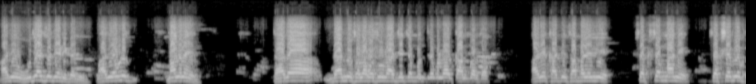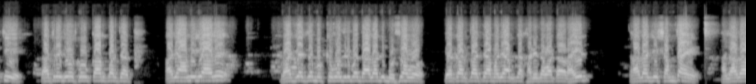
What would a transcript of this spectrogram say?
आणि उद्याचं त्या ठिकाणी. माझं एवढंच मागणं आहे. दादा ब्याण्णव सालापासून राज्याच्या मंत्रिमंडळात काम करतात. अनेक खाती सांभाळलेली आहे. सक्षम माने सक्षम व्यक्ती रात्री दिवस करून काम करतात? आणि आम्ही जे आले राज्याचं मुख्यमंत्रीपद दादांनी भूषवावं. याकरता त्यामध्ये आमचा खरेदा वाटा राहील. दादाची क्षमता आहे. आणि दादा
